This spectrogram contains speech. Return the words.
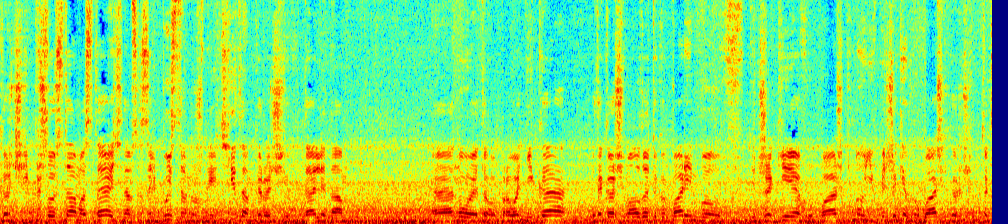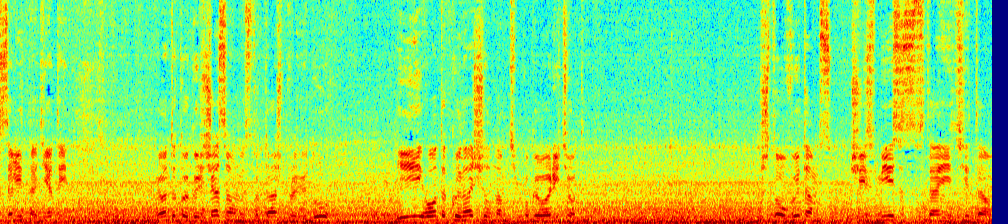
Короче, пришлось там оставить. И нам сказали, быстро нужно идти там, короче. Дали нам, э, ну, этого, проводника. Это, короче, молодой такой парень был в пиджаке, в рубашке. Ну, не в пиджаке, в рубашке, короче, так солидно одетый. И он такой говорит, сейчас я вам инструктаж проведу. И он такой начал нам, типа, говорить вот, что вы там через месяц станете там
